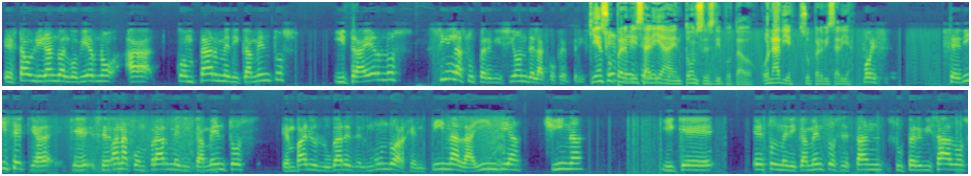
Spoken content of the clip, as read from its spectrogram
está obligando al gobierno a comprar medicamentos y traerlos sin la supervisión de la COFEPRIS. ¿Quién supervisaría entonces, diputado? ¿O nadie supervisaría? Pues se dice que, que se van a comprar medicamentos en varios lugares del mundo, Argentina, la India, China, y que estos medicamentos están supervisados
